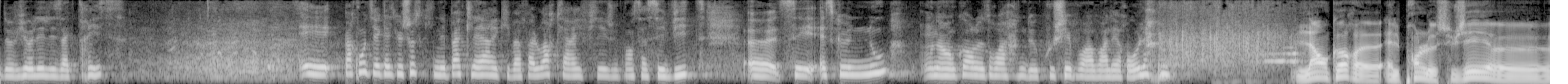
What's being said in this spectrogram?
de violer les actrices. Et par contre, il y a quelque chose qui n'est pas clair et qu'il va falloir clarifier, je pense assez vite. Euh, c'est est-ce que nous, on a encore le droit de coucher pour avoir les rôles? Là encore, euh, elle prend le sujet euh,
